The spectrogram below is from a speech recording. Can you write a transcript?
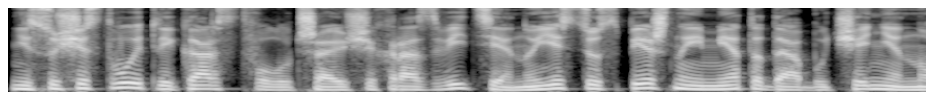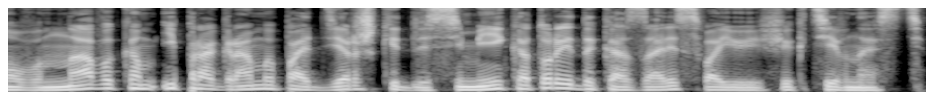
Не существует лекарств, улучшающих развитие, но есть успешные методы обучения новым навыкам и программы поддержки для семей, которые доказали свою эффективность.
